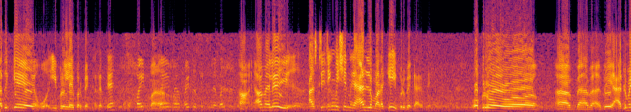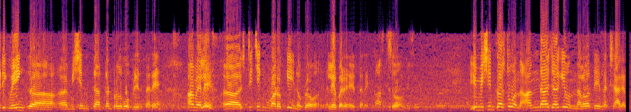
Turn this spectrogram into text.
ಅದಕ್ಕೆ ಇಬ್ಬರು ಲೇಬರ್ ಬೇಕಾಗತ್ತೆ. ಆಮೇಲೆ ಆ ಸ್ಟಿಚಿಂಗ್ ಮಿಷಿನ್ ಹ್ಯಾಂಡಲ್ ಮಾಡೋಕ್ಕೆ ಇಬ್ಬರು ಬೇಕಾಗುತ್ತೆ. ಒಬ್ಬರು ಆಟೋಮೆಟಿಕ್ ವೇಯಿಂಗ್ ಮಿಷಿನ್ ಕಂಟ್ರೋಲ್ಗೆ ಒಬ್ರು ಇರ್ತಾರೆ. ಆಮೇಲೆ ಸ್ಟಿಚಿಂಗ್ ಮಾಡೋಕ್ಕೆ ಇನ್ನೊಬ್ಬರು ಲೇಬರ್ ಇರ್ತಾರೆ. ಸೊ ಈ ಮಿಷಿನ್ ಕಾಸ್ಟು ಒಂದು ಅಂದಾಜಾಗಿ ಒಂದು ನಲವತ್ತೈದು ಲಕ್ಷ ಆಗುತ್ತೆ.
